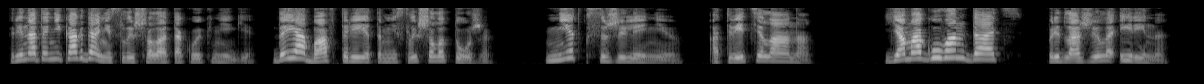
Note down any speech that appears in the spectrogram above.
Рената никогда не слышала о такой книге. Да и об авторе этом не слышала тоже. Нет, к сожалению, ответила она. Я могу вам дать, предложила Ирина.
